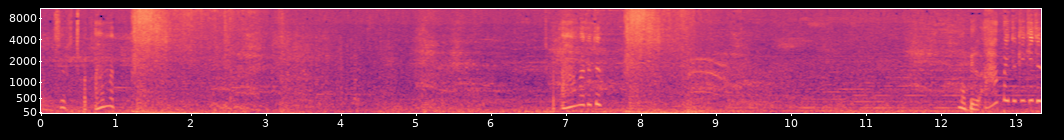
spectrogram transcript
Anjir cepet amat. Cepet amat itu. Mobil apa itu kayak gitu?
